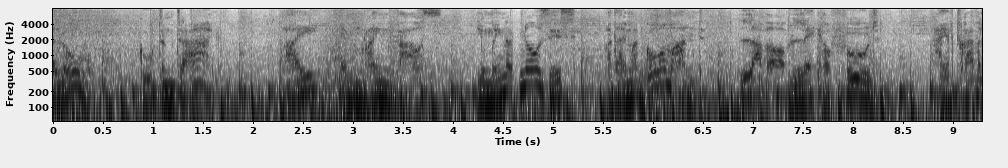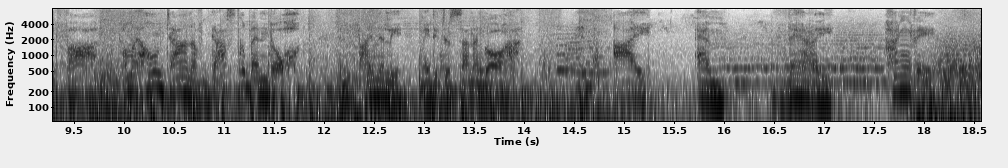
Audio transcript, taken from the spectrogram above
Hallo, guten Tag. I am Reinfaus. You may not know this, but I'm a gourmand, lover of lekker food. I have traveled far from my hometown of Gastrobendoch and finally made it to Sanangora, And I am very hungry.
